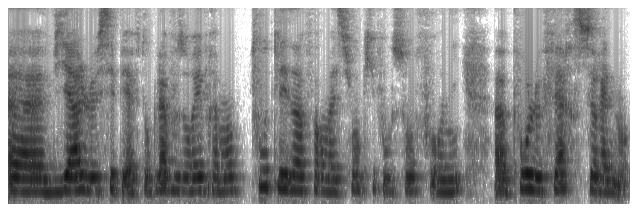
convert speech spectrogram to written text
euh, via le CPF. Donc là, vous aurez vraiment toutes les informations qui vous sont fournies pour le faire sereinement.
